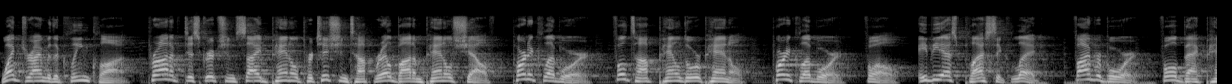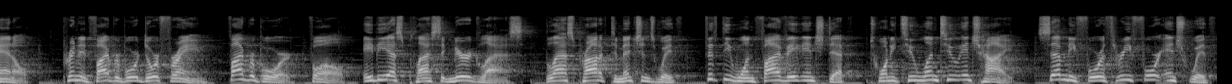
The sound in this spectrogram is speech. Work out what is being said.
Wipe dry with a clean cloth. Product description side panel partition top rail bottom panel shelf. Particleboard. Full top panel door panel. Particleboard full, ABS plastic leg, fiberboard, full back panel, printed fiberboard door frame, fiberboard, full, ABS plastic mirror glass, glass product dimensions width, 51.58 inch depth, 22.12 inch height, 74.34 inch width,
